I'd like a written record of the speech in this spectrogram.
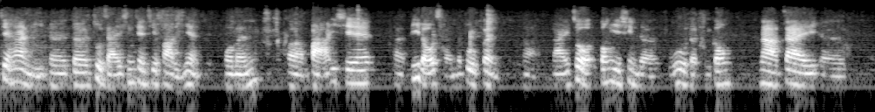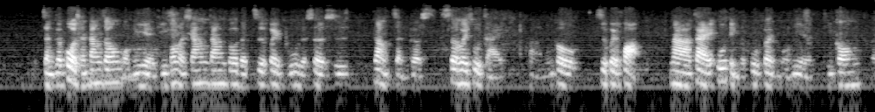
建案里，呃的住宅新建计划里面，我们呃把一些呃低楼层的部分啊、来做公益性的服务的提供。那在呃整个过程当中，我们也提供了相当多的智慧服务的设施，让整个社会住宅啊、能够智慧化。那在屋顶的部分，我们也提供呃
